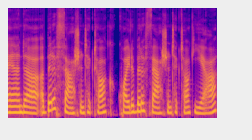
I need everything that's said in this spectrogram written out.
and uh, a bit of fashion TikTok, quite a bit of fashion TikTok, yeah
